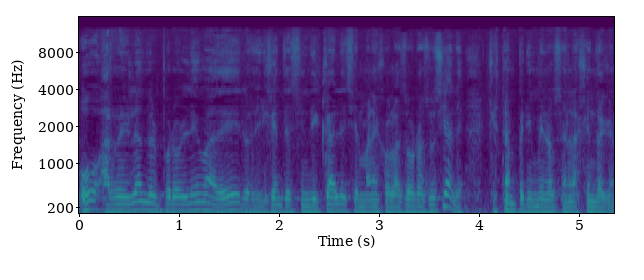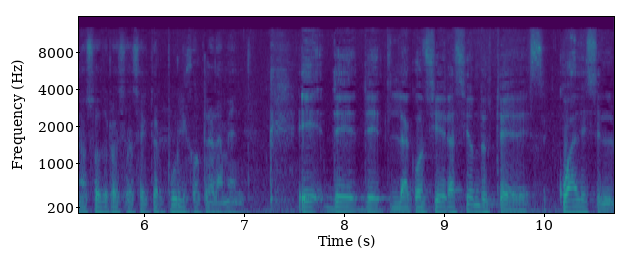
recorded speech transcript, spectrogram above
o arreglando el problema de los dirigentes sindicales y el manejo de las obras sociales, que están primeros en la agenda que nosotros, el sector público, claramente. Eh, de, la consideración de ustedes, ¿cuál es el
